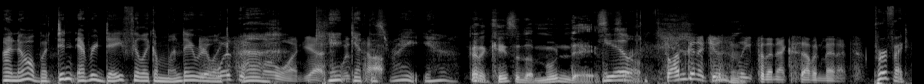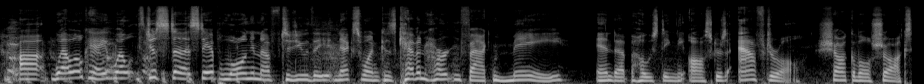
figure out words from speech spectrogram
I know, but didn't every day feel like a Monday? We were It were was like, a slow one, yes, can't get tough. this right. Yeah. Got a case of the moon days. Yeah. So I'm going to just sleep for the next seven minutes. Perfect. Uh, well, okay. Well, just uh, stay up long enough to do the next one because Kevin Hart, in fact, may end up hosting the Oscars after all. Shock of all shocks.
